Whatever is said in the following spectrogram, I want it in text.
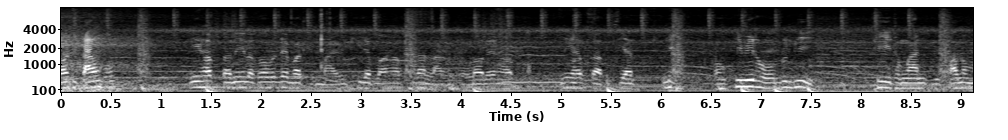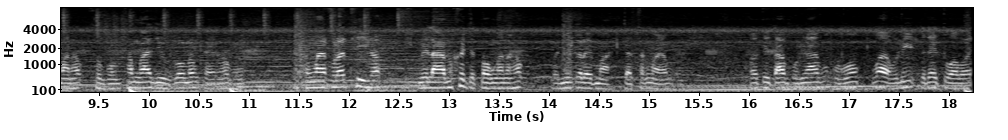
รอติดตามผมนี่ครับตอนนี้เราก็ได้มาถึงหมายที่เรียบร้อยครับด้านหลังของเราเลยครับนี่ครับกับเซียนนี่ของพี่มิตรผมรุ่นพี่ที่ทำงานอยู่ปั๊มน้ำมันครับส่วนผมทำงานอยู่โรงน้ำแข็งครับผมทำงานคนละที่ครับ เวลาไม่ค่อยจะตรงกันนะครับ วันนี้ก็เลยมาจัดสักหน่อยครับเราติดตามผลงานพวกผมว่าวันนี้จะได้ตัวไว้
